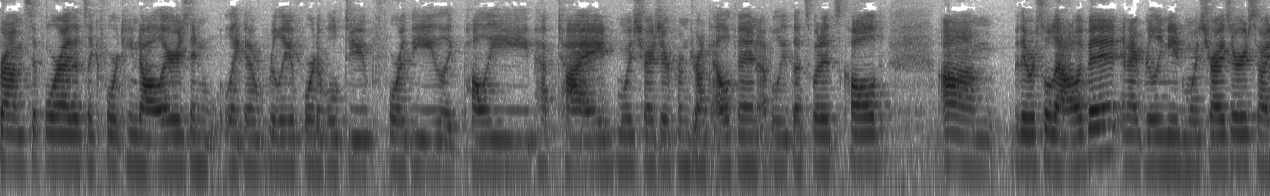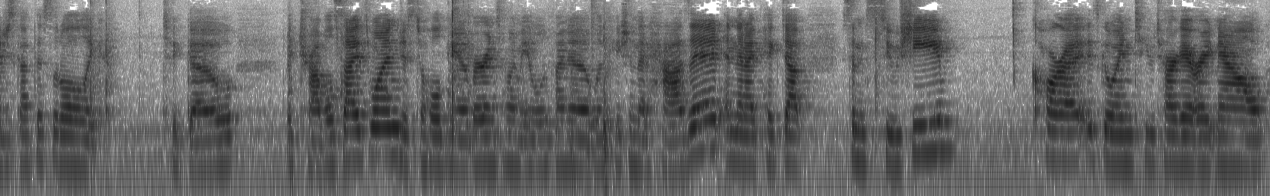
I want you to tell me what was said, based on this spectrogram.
from Sephora that's like $14 and like a really affordable dupe for the like polypeptide moisturizer from Drunk Elephant. I believe that's what it's called. Um, but they were sold out of it and I really needed moisturizer so I just got this little like to go like travel size one just to hold me over until I'm able to find a location that has it. And then I picked up some sushi. Kara is going to Target right now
